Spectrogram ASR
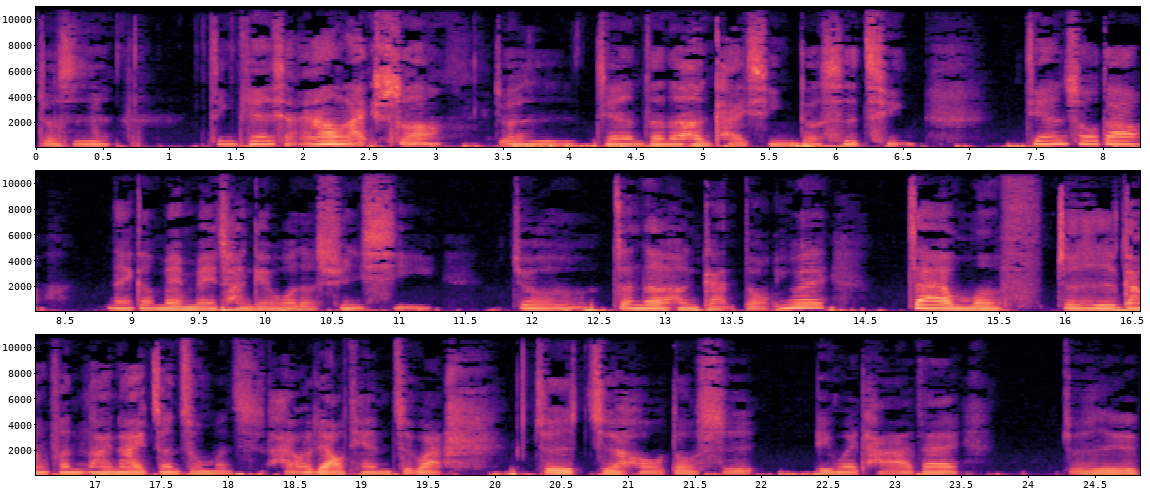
就是今天想要来说，就是今天真的很开心的事情。今天收到那个妹妹传给我的讯息，就真的很感动。因为在我们就是刚分开那一阵子，我们还会聊天之外，就是之后都是因为她在就是。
